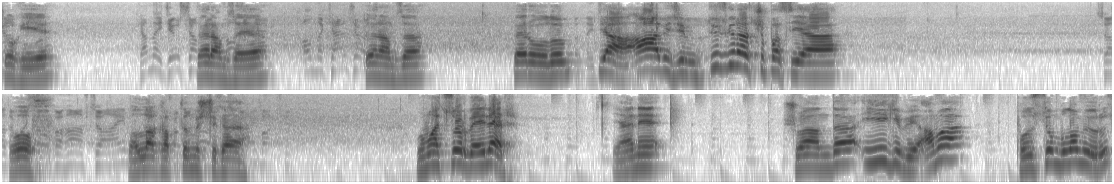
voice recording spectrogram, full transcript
Çok iyi. Ver Hamza'ya. Dön? Hamza. Ver oğlum. Ya abicim düzgün at şu pası ya. Of. Vallahi kaptırmıştık ha. Bu maç zor beyler. Yani şu anda iyi gibi ama pozisyon bulamıyoruz.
